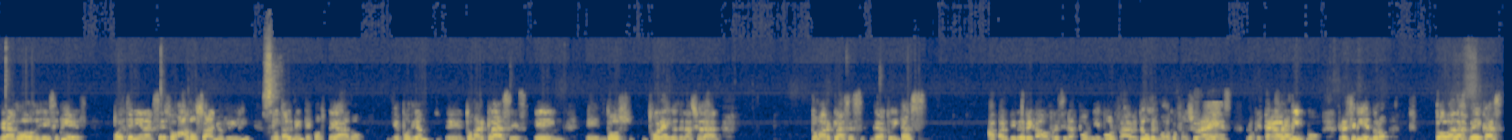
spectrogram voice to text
graduados de JCPS, pues tenían acceso a dos años, Lili, totalmente costeado, eh, podían eh, tomar clases en eh, dos colegios de la ciudad, tomar clases gratuitas a partir de becas ofrecidas por Evolve Del modo que funciona es, los que están ahora mismo recibiéndolo, todas las becas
